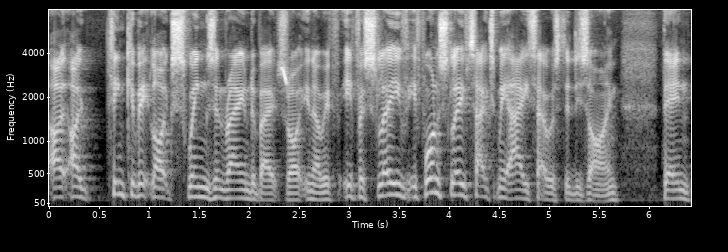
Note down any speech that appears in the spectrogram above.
I, I think of it like swings and roundabouts right? You know if, if a sleeve if one sleeve takes me eight hours to design then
